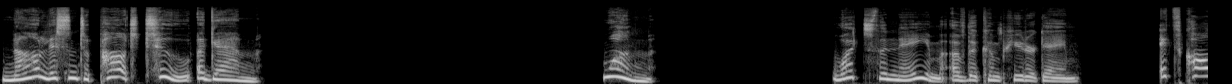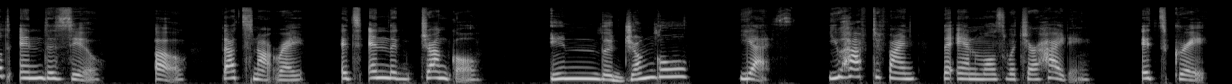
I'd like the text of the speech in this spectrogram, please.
Now listen to part two again. 1. What's the name of the computer game? It's called In the Zoo. Oh, that's not right. It's in the jungle. In the jungle? Yes. You have to find the animals which are hiding. It's great.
